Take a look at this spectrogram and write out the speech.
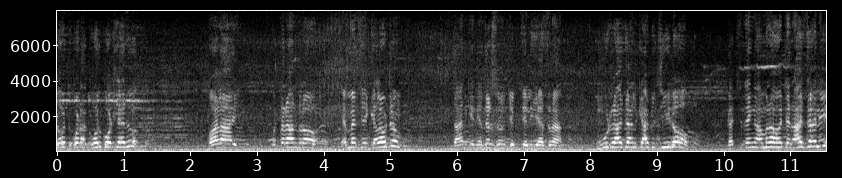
యువత కూడా కోరుకోవట్లేదు. వాళ్ళ ఉత్తరాంధ్ర ఎమ్మెల్సీ గెలవటం దానికి నిదర్శనం చెప్పి తెలియజేసిన మూడు రాజ్యాలకి అటు జీరో. ఖచ్చితంగా అమరావతి రాజధాని.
